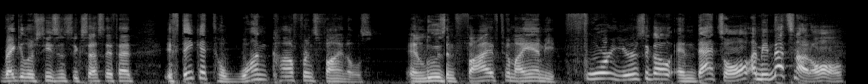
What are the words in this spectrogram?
regular season success they've had, if they get to one conference finals and lose in five to Miami four years ago, and that's all. I mean, that's not all.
